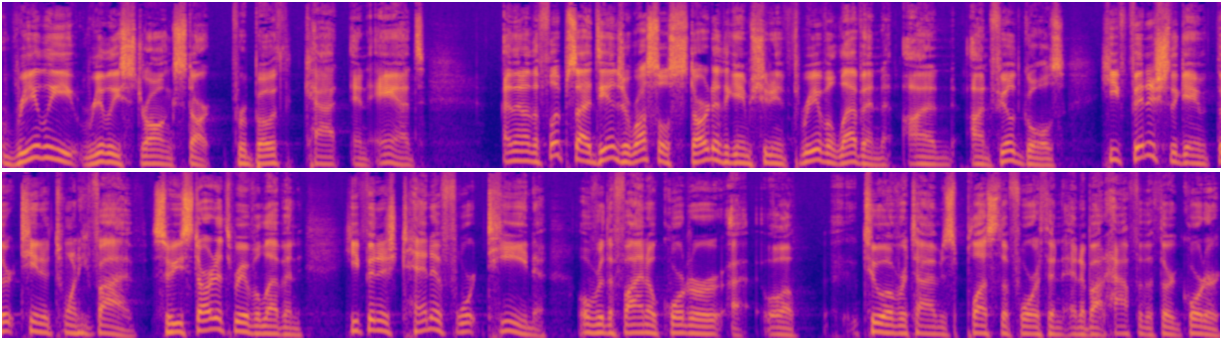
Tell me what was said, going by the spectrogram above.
really, really strong start for both KAT and Ant. And then on the flip side, D'Angelo Russell started the game shooting three of 11 on, on field goals. He finished the game 13 of 25. So he started three of 11. He finished 10 of 14 over the final quarter, uh, well, two overtimes plus the fourth and, and about half of the third quarter.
